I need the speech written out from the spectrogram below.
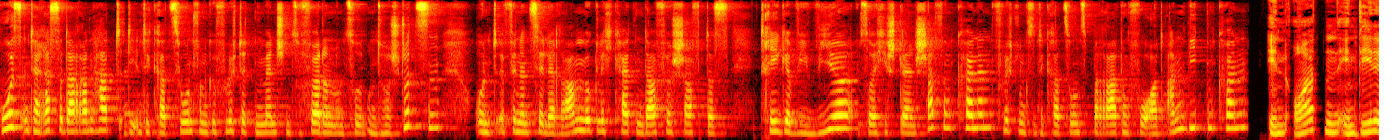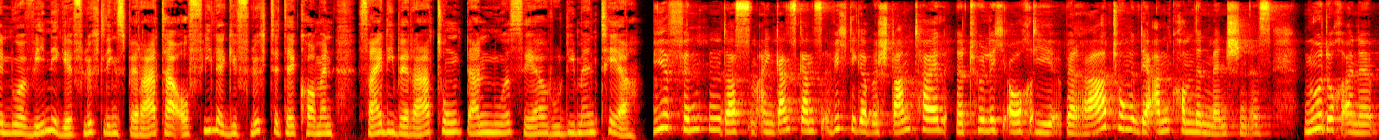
hohes Interesse daran hat, die Integration von geflüchteten Menschen zu fördern und zu unterstützen und finanzielle Rahmenmöglichkeiten dafür schafft, dass Träger wie wir solche Stellen schaffen können, Flüchtlingsintegrationsberatung vor Ort anbieten können. In Orten, in denen nur wenige Flüchtlingsberater auf viele Geflüchtete kommen, sei die Beratung dann nur sehr rudimentär. Wir finden, dass ein ganz, ganz wichtiger Bestandteil natürlich auch die Beratung der ankommenden Menschen ist. Nur durch eine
